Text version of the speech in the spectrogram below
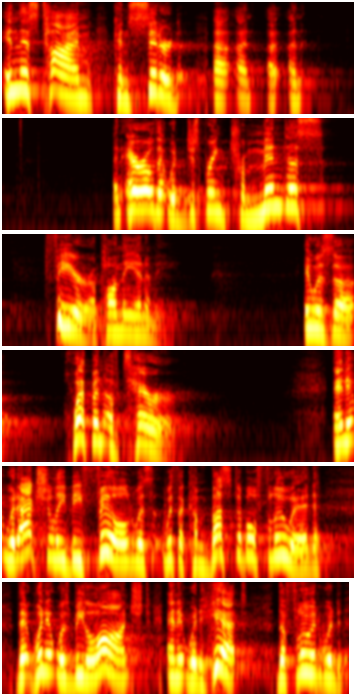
in this time considered uh, an, uh, an, an arrow that would just bring tremendous fear upon the enemy. It was a weapon of terror. And it would actually be filled with, with a combustible fluid that when it was be launched and it would hit, the fluid would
